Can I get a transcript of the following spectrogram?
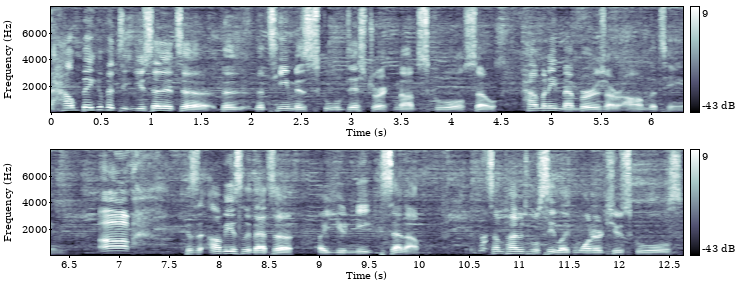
how big of a t- you said it's a the the team is school district, not school. So, how many members are on the team? Um, Because obviously that's a, a unique setup. Sometimes we'll see like one or two schools,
